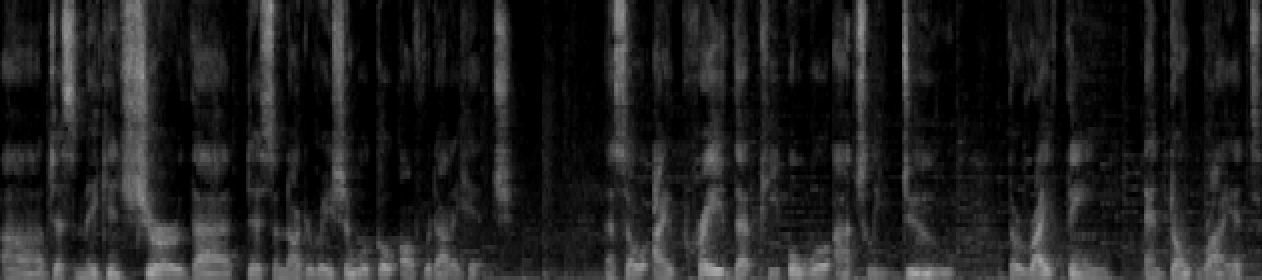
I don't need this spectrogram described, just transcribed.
uh, just making sure that this inauguration will go off without a hitch. And so I pray that people will actually do the right thing and don't riot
